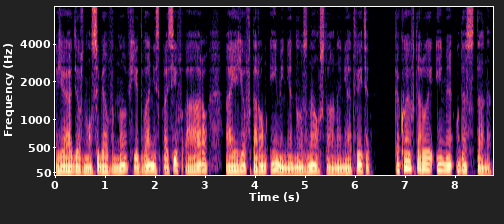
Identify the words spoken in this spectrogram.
Я одернул себя вновь, едва не спросив Аару о ее втором имени, но знал, что она не ответит. «Какое второе имя у Достана?»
